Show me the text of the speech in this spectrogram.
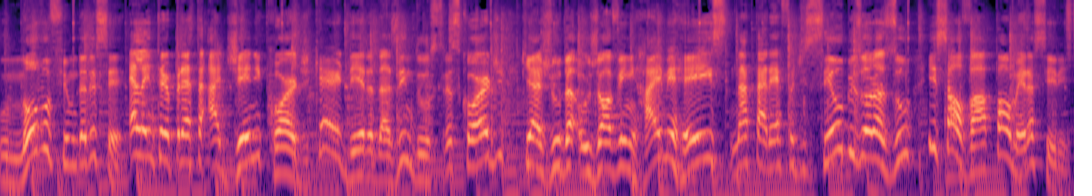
o novo filme da DC. Ela interpreta a Jenny Cord, que é herdeira das indústrias Cord, que ajuda o jovem Jaime Reis na tarefa de ser o Besouro Azul e salvar Palmeiras City.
